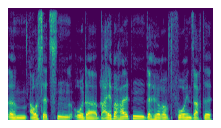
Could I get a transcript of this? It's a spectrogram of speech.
ähm, aussetzen oder beibehalten. Der Hörer vorhin sagte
